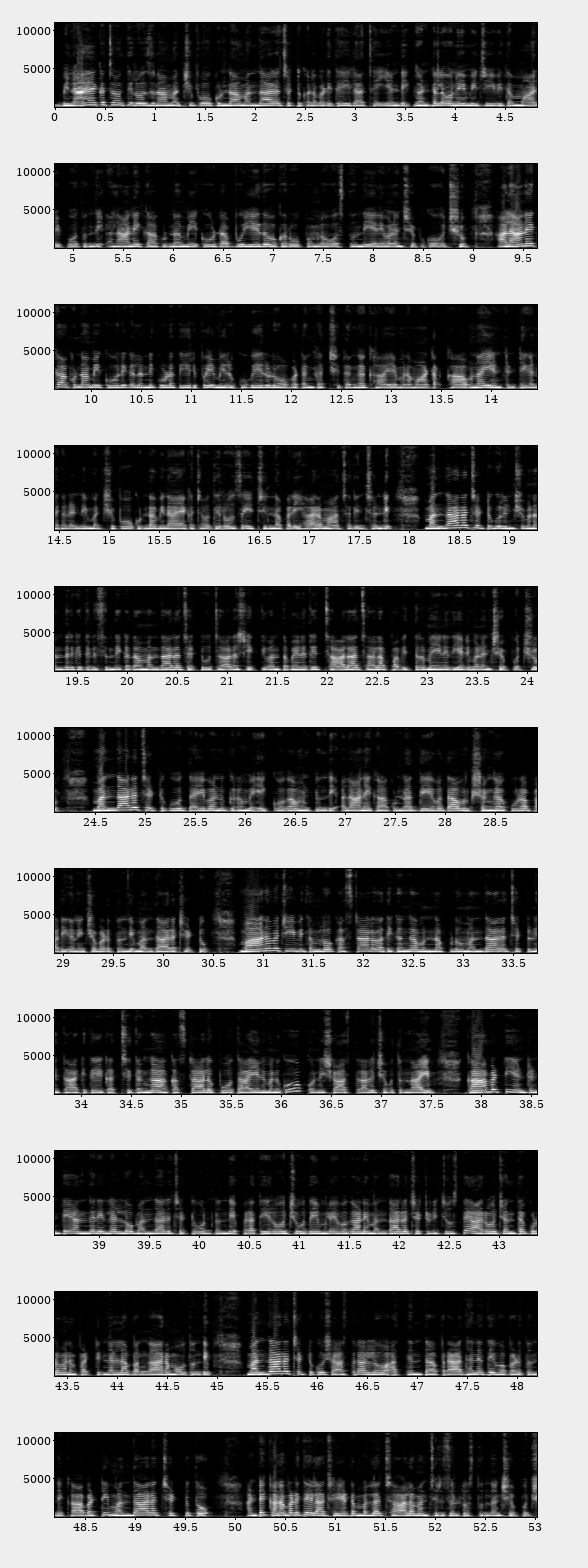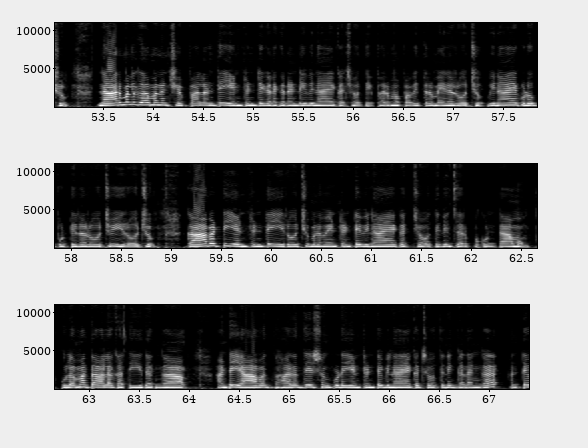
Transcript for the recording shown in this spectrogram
వినాయక చవితి రోజున మర్చిపోకుండా మందార చెట్టు కనబడితే ఇలా చెయ్యండి. గంటలోనే మీ జీవితం మారిపోతుంది. అలానే కాకుండా మీకు డబ్బు ఏదో ఒక రూపంలో వస్తుంది అని మనం చెప్పుకోవచ్చు. అలానే కాకుండా మీ కోరికలన్నీ కూడా తీరిపోయి మీరు కుబేరుడు అవ్వటం ఖచ్చితంగా ఖాయమన్నమాట. కావున ఏంటంటే కనుకనండి మర్చిపోకుండా వినాయక చవితి రోజు ఈ చిన్న పరిహారం ఆచరించండి. మందార చెట్టు గురించి మనందరికీ తెలిసిందే కదా మందార చెట్టు చాలా శక్తివంతమైనది చాలా చాలా పవిత్రమైనది అని మనం చెప్పొచ్చు. మందార చెట్టుకు దైవానుగ్రహం ఎక్కువగా ఉంటుంది. అలానే కాకుండా దేవతా వృక్షంగా కూడా పరిగణించబడుతుంది. మందార చెట్టు. మానవ జీవితంలో కష్టాలు అధికంగా ఉన్నప్పుడు మందార చెట్టుని తాకితే ఖచ్చితంగా ఆ కష్టాలు పోతాయని మనకు కొన్ని శాస్త్రాలు చెబుతున్నాయి. కాబట్టి ఏంటంటే అందరిళ్ళలో మందార చెట్టు ఉంటుంది. ప్రతిరోజు ఉదయం లేవగానే మందార చెట్టుని చూస్తే ఆ రోజంతా కూడా మనం పట్టిందల్లా బంగారం అవుతుంది. మందార చెట్టుకు శాస్త్రాల్లో అత్యంత ప్రాధాన్యత ఇవ్వబడుతుంది. కాబట్టి మందార చెట్టుతో అంటే కనబడితే ఇలా చేయటం వల్ల చాలా మంచి రిజల్ట్ వస్తుందని చెప్పొచ్చు. నార్మల్గా మనం చెప్పాలంటే ఏంటంటే కనుక రండి వినాయక చవితి పరమ పవిత్రమైన రోజు. వినాయకుడు పుట్టినరోజు ఈ రోజు. కాబట్టి ఏంటంటే ఈ రోజు మనం ఏంటంటే వినాయక చవితిని జరుపుకుంటాము. కులమతాలకు అతీతంగా అంటే యావత్ భారతదేశం కూడా ఏంటంటే వినాయక చవితిని ఘనంగా అంటే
